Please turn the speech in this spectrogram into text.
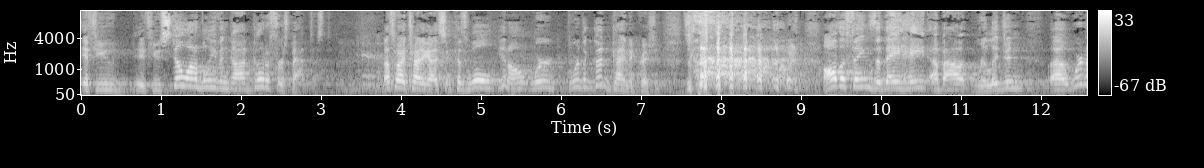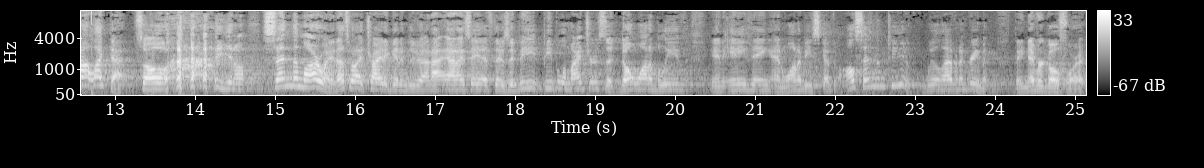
if you if you still want to believe in God, go to First Baptist. That's why I try to get, because we'll, you know, we're, we're the good kind of Christian. All the things that they hate about religion, uh, we're not like that. So, you know, send them our way. That's what I try to get them to do. And I, and I say, if there's a be, people in my church that don't want to believe in anything and want to be skeptical, I'll send them to you. We'll have an agreement. They never go for it.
